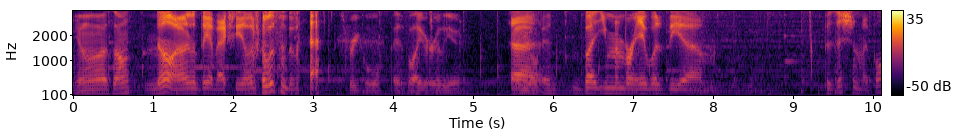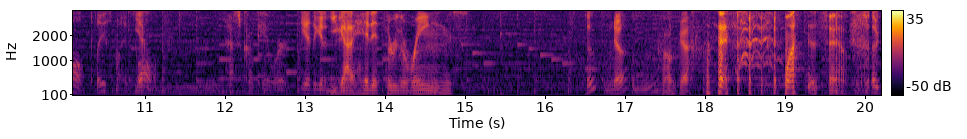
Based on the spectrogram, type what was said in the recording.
You know that song? No, I don't think I've actually ever listened to that. It's pretty cool. It's like earlier. Uh, but you remember it was the um, position my ball, place my Yeah. ball. How does croquet work? You have to get it. You through- gotta hit it through the rings. Ooh, no. Oh god. what is happening?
